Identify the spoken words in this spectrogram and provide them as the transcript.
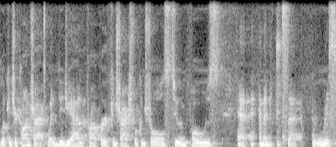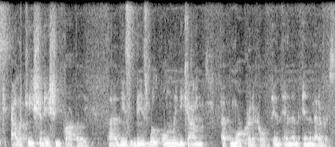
look at your contract. Did you have proper contractual controls to impose and address that risk allocation issue properly? Uh, these these will only become uh, more critical in, in the in the metaverse.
